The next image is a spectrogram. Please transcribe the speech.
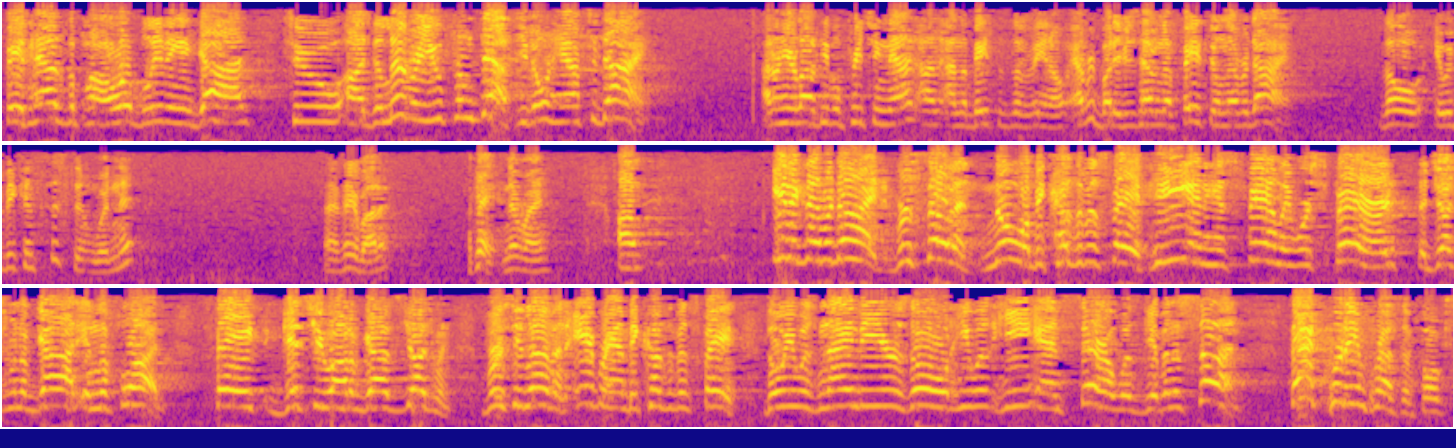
faith has the power, believing in God, to uh, deliver you from death. You don't have to die. I don't hear a lot of people preaching that on, on the basis of, you know, everybody, if you just have enough faith, you'll never die. Though it would be consistent, wouldn't it? Think about it. Okay, never mind. Um, Enoch never died. Verse 7 Noah, because of his faith, he and his family were spared the judgment of God in the flood faith gets you out of God's judgment. Verse 11, Abraham, because of his faith, though he was 90 years old, he, was, he and Sarah was given a son. That's pretty impressive, folks.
